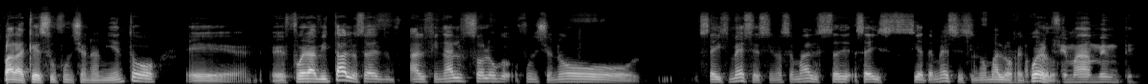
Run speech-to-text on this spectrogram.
para que su funcionamiento eh, eh, fuera vital. O sea, al final solo funcionó seis meses, si no sé mal, seis, siete meses, si no mal lo recuerdo. Aproximadamente.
